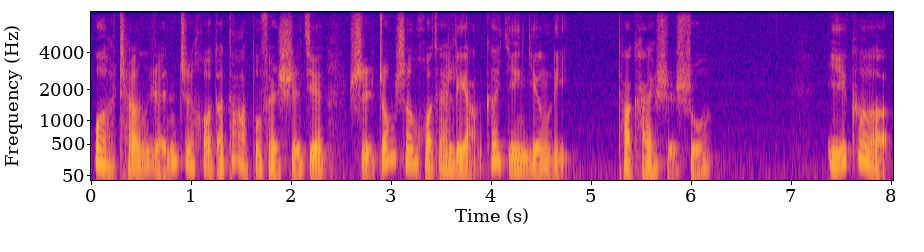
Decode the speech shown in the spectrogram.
我成人之后的大部分时间，始终生活在两个阴影里。他开始说：“一个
